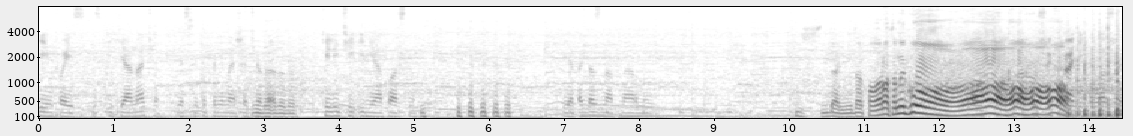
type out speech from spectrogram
game face из Ихеаначо, если ты понимаешь, о чем. Да-да-да. Келечи и не опасно. Я тогда знатно орнул. Дальний удар поворотом и гол! Не положил.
